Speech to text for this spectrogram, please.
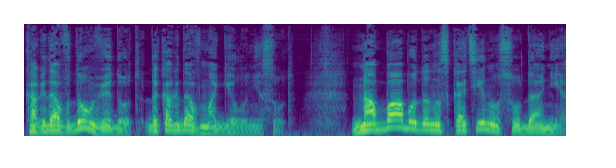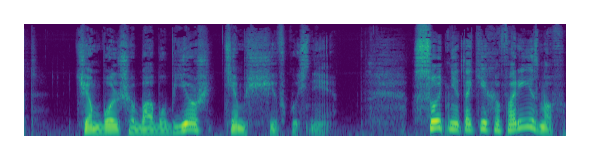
когда в дом ведут, да когда в могилу несут. На бабу да на скотину суда нет. Чем больше бабу бьешь, тем щи вкуснее. Сотни таких афоризмов,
